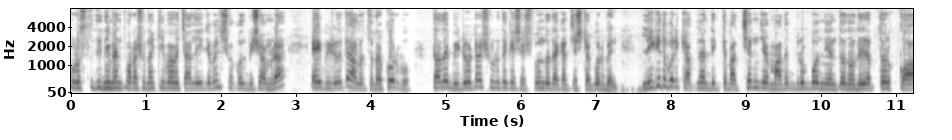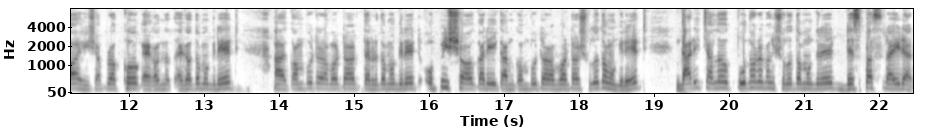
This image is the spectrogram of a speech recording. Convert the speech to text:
প্রস্তুতি নেবেন, পড়াশোনা কীভাবে চালিয়ে যাবেন, সকল বিষয় আমরা এই ভিডিওতে আলোচনা করব। তাহলে ভিডিওটা শুরু থেকে শেষ পর্যন্ত দেখার চেষ্টা করবেন। লিখিত পরীক্ষা আপনারা দেখতে পাচ্ছেন যে মাদকদ্রব্য নিয়ন্ত্রণ অধিদপ্তর ক হিসাব রক্ষক এগারোতম গ্রেড কম্পিউটার অপারেটর তেরোতম গ্রেড অফিস সহকারী, কাম কম্পিউটার অপারেটর ষোলোতম গ্রেড গাড়ি চালক, পনেরো এবং ষোলোতম গ্রেড ডেসপাস রাইডার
